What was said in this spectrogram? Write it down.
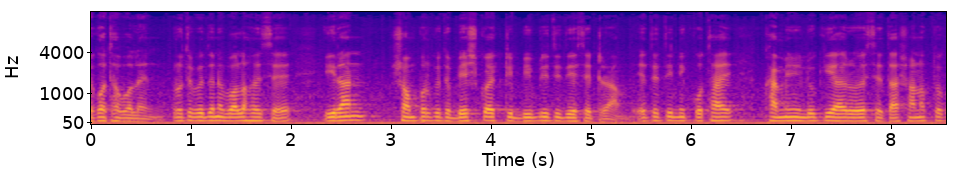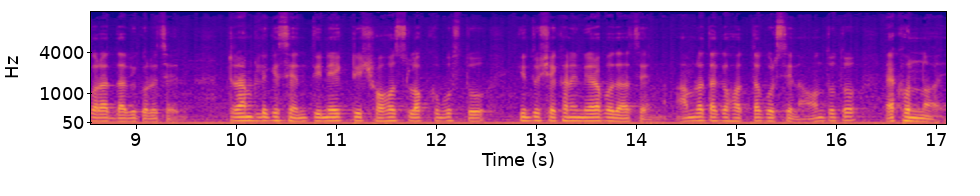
একথা বলেন। প্রতিবেদনে বলা হয়েছে, ইরান সম্পর্কিত বেশ কয়েকটি বিবৃতি দিয়েছে ট্রাম্প। এতে তিনি কোথায় খামিনি লুকিয়ে রয়েছে তা শনাক্ত করার দাবি করেছেন। ট্রাম্প লিখেছেন, তিনি একটি সহজ লক্ষ্যবস্তু, কিন্তু সেখানে নিরাপদে আছেন। আমরা তাকে হত্যা করছি না, অন্তত এখন নয়।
